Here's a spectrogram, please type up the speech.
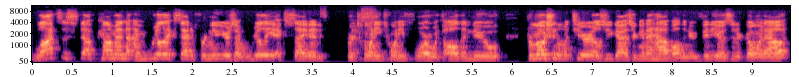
lots of stuff coming. I'm really excited for New Year's. I'm really excited for Yes. 2024 with all the new promotional materials you guys are going to have, all the new videos that are going out,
